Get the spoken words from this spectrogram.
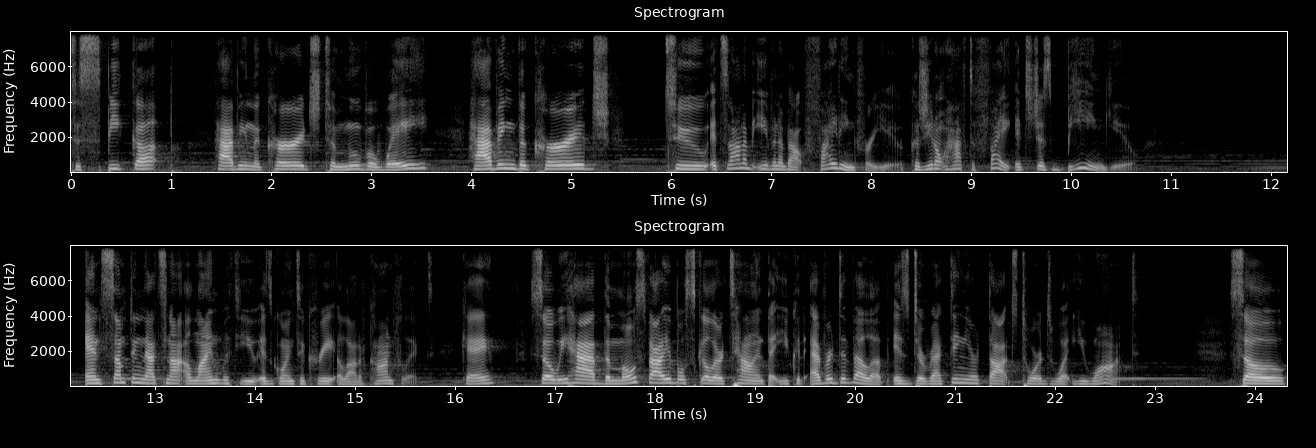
to speak up, having the courage to move away, having the courage to, it's not even about fighting for you because you don't have to fight, it's just being you. And something that's not aligned with you is going to create a lot of conflict, okay? So we have the most valuable skill or talent that you could ever develop is directing your thoughts towards what you want. So,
